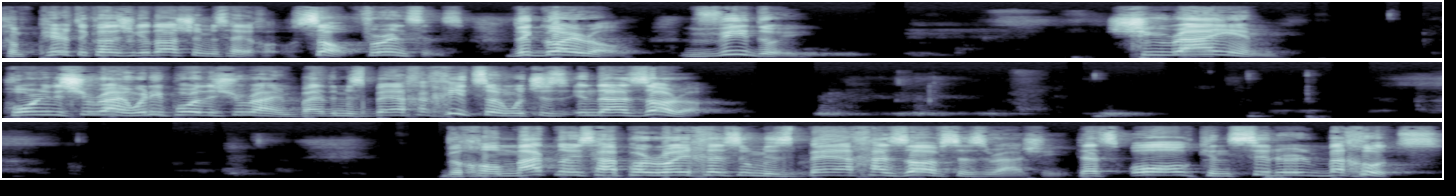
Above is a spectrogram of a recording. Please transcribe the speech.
Compared to Kodesh Hakadoshim is Heichel. So, for instance, the Goyrol, Vidui, Shirayim, pouring the Shirayim. Where do you pour the Shirayim? By the Mizbeach Achitzon, which is in the Azara. That's all considered bachutz.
